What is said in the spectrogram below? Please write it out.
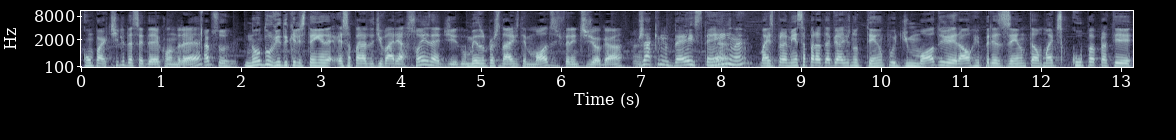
compartilho dessa ideia com o André. Absurdo. Não duvido que eles tenham essa parada de variações, né? De o mesmo personagem ter modos diferentes de jogar. Já que no 10 tem, É. né? Mas pra mim essa parada da viagem no tempo, de modo geral, representa uma desculpa pra ter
